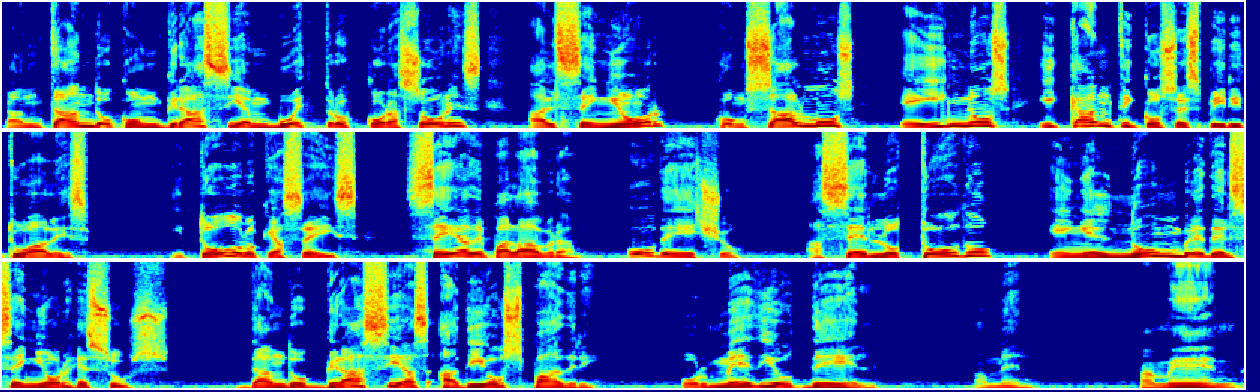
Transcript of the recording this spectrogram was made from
cantando con gracia en vuestros corazones al Señor con salmos e himnos y cánticos espirituales. Y todo lo que hacéis, sea de palabra o de hecho, hacerlo todo en el nombre del Señor Jesús, dando gracias a Dios Padre por medio de Él. Amén. Amén,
